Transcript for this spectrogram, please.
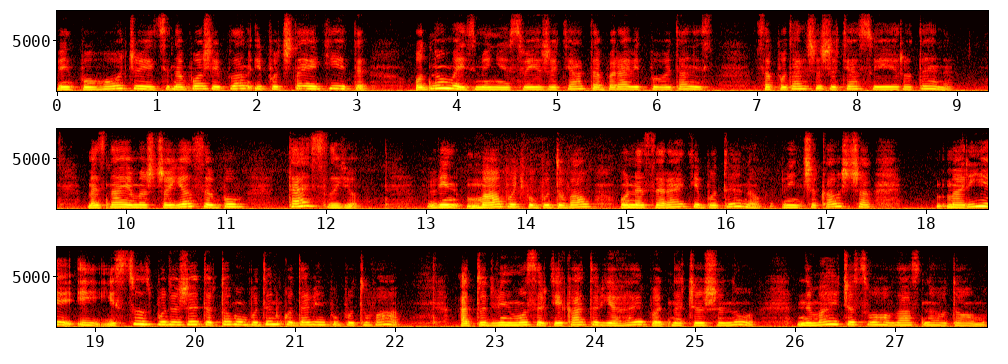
Він погоджується на Божий план і починає діяти. Одну мить змінює своє життя та бере відповідальність за подальше життя своєї родини. Ми знаємо, що Йосиф був Теслею. Він, мабуть, побудував у Назареті будинок. Він чекав, що Марія і Ісус будуть жити в тому будинку, де він побудував. А тут він мусив тікати в Єгипет на чужину, не маючи свого власного дому.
